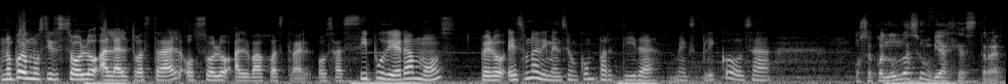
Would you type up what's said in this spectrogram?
no podemos ir solo al alto astral o solo al bajo astral. O sea, si pudiéramos, pero es una dimensión compartida, ¿me explico? O sea... O sea, cuando uno hace un viaje astral,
